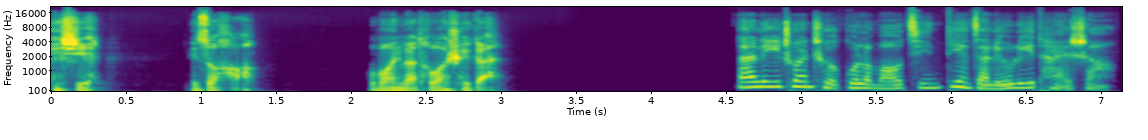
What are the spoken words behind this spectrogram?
渊熙，你坐好，我帮你把头发吹干。南离川扯过了毛巾垫在琉璃台上，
